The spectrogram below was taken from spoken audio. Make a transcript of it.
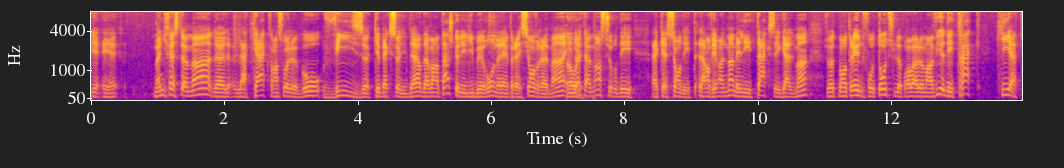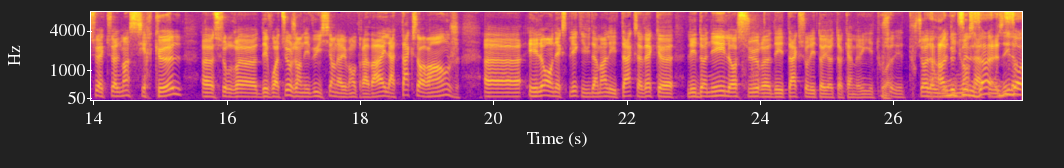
manifestement, le- la CAQ, François Legault, vise Québec solidaire davantage que les libéraux, on a l'impression vraiment, et Ah oui. notamment sur des, la question de l'environnement, mais les taxes également. Je vais te montrer une photo, tu l'as probablement vu. Il y a des tracts qui actu- actuellement circulent euh, sur euh, des voitures? J'en ai vu ici en arrivant au travail. La taxe orange. Euh, et là, on explique évidemment les taxes avec euh, les données là, sur euh, des taxes sur les Toyota Camry et tout ça. et tout ça là, où En utilisant,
